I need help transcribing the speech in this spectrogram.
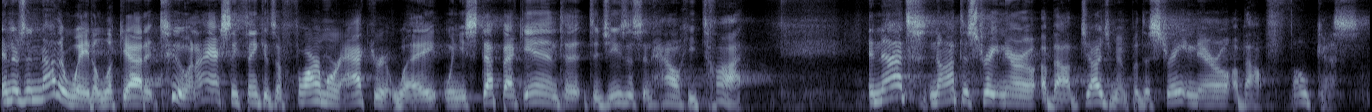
And there's another way to look at it too, and I actually think it's a far more accurate way when you step back into to Jesus and how he taught. And that's not the straight and narrow about judgment, but the straight and narrow about focus.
